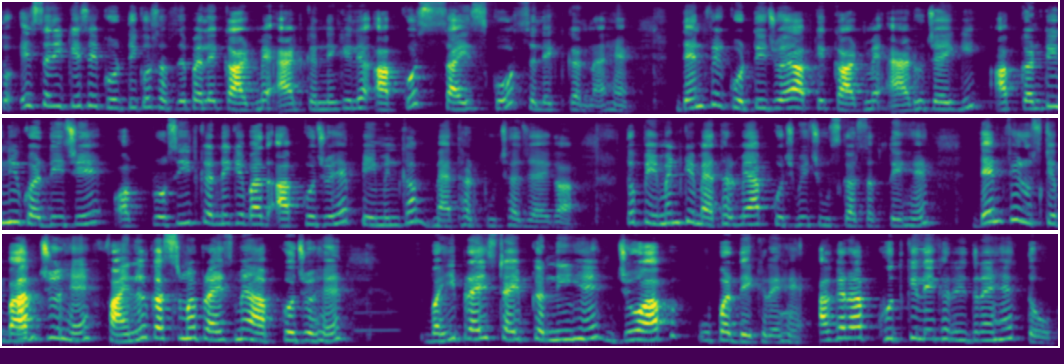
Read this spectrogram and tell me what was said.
तो इस तरीके से कुर्ती को सबसे पहले कार्ड में ऐड करने के लिए आपको साइज़ को सिलेक्ट करना है। देन फिर कुर्ती जो है आपके कार्ड में ऐड हो जाएगी। आप कंटिन्यू कर दीजिए और प्रोसीड करने के बाद आपको जो है पेमेंट का मेथड पूछा जाएगा। तो पेमेंट के मेथड में आप कुछ भी चूज़ कर सकते हैं। देन फिर उसके बाद जो है फाइनल कस्टमर प्राइस में आपको जो है वही प्राइस टाइप करनी है जो आप ऊपर देख रहे हैं। अगर आप खुद के लिए खरीद रहे हैं तो।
